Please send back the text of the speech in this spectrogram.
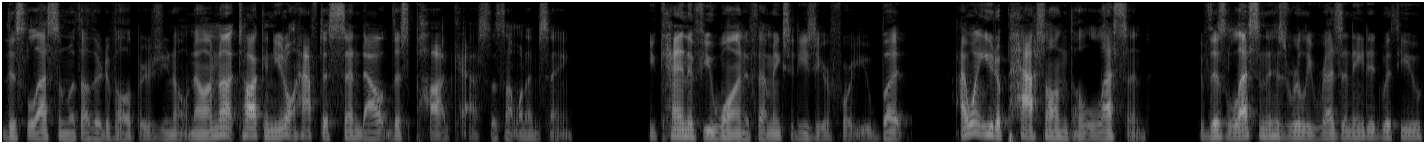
this lesson with other developers you know. Now, I'm not talking you don't have to send out this podcast. That's not what I'm saying. You can if you want if that makes it easier for you, but I want you to pass on the lesson. If this lesson has really resonated with you,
